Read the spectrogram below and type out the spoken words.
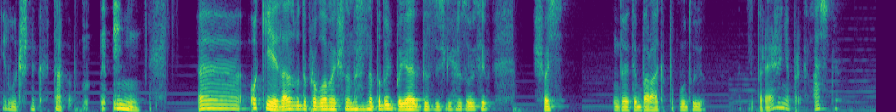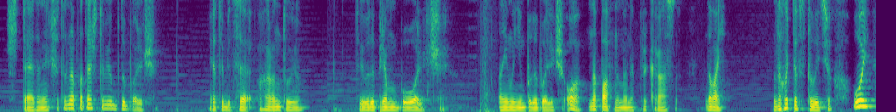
і лучник. Так. е, окей, зараз буде проблема, якщо на мене нападуть, бо я без людських ресурсів щось. Давайте барак побудую. Збереження прекрасно. Штетен, якщо ти нападеш, тобі буде боляче. Я тобі це гарантую. Тобі буде прям боляче. Але й мені буде боляче. О, напав на мене, прекрасно. Давай. Заходьте в столицю. Ой,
